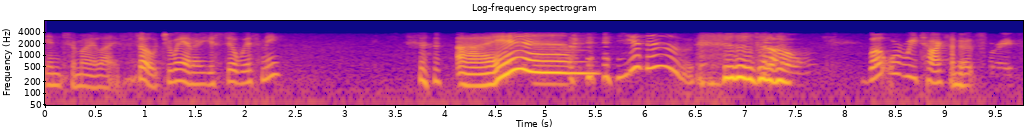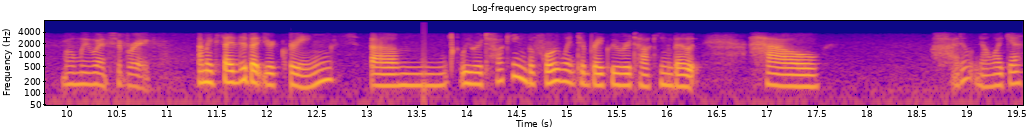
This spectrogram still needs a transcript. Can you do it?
into my life. So, Joanne, are you still with me? I am. Yoo-hoo! so, what were we talking about, sorry, when we went to break? I'm excited about your clearings. Um, we were talking before we went to break. We were talking about how I don't know. I guess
